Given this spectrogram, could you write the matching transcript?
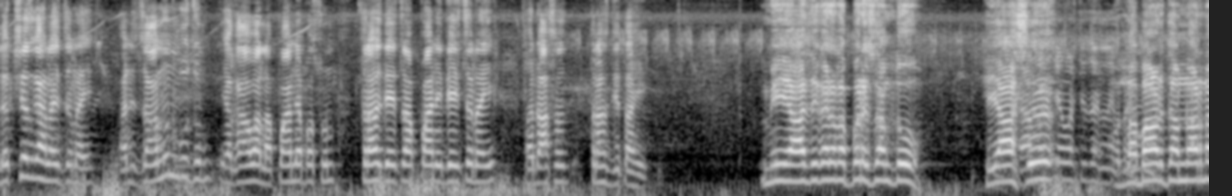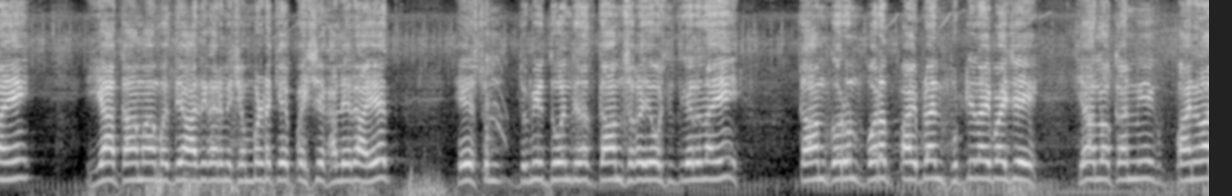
लक्षच घालायचं नाही आणि जाणून बुजून या गावाला पाण्यापासून त्रास द्यायचा पाणी द्यायचं नाही आणि असं त्रास देत आहे. मी या अधिकाऱ्याला परत सांगतो हे असं लबाड जमणार नाही. या कामामध्ये अधिकाऱ्यांनी शंभर टक्के पैसे खाल्लेले आहेत. हे तुम्ही दोन दिवसात काम सगळं व्यवस्थित केलं नाही. काम करून परत पाईपलाईन फुटली नाही पाहिजे. ह्या लोकांनी पाण्याला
